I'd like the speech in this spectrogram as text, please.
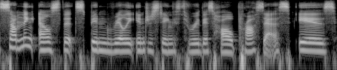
something else that's been really interesting through this whole process is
